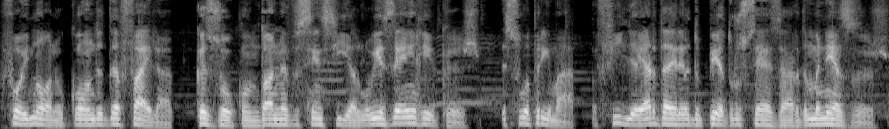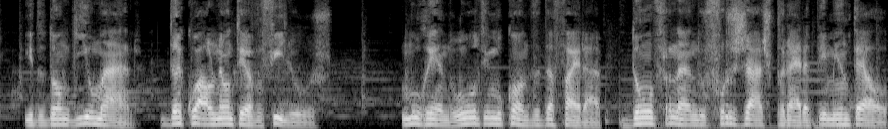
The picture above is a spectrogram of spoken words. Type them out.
foi nono conde da Feira, casou com Dona Vicencia Luísa Henriques, sua prima, filha herdeira de Pedro César de Menezes, e de Dom Guiomar, da qual não teve filhos. Morrendo o último conde da feira, Dom Fernando Forjás Pereira Pimentel,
